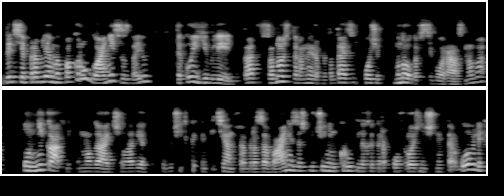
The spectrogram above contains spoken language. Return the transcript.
Вот эти все проблемы по кругу, они создают такое явление. Да? С одной стороны, работодатель хочет много всего разного, он никак не помогает человеку получить компетенцию образования, за исключением крупных игроков розничной торговли,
